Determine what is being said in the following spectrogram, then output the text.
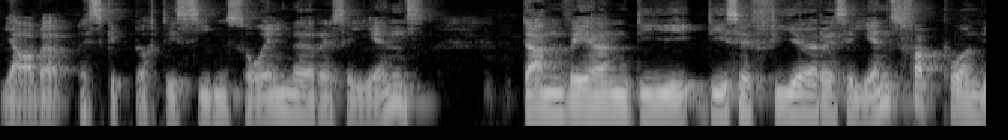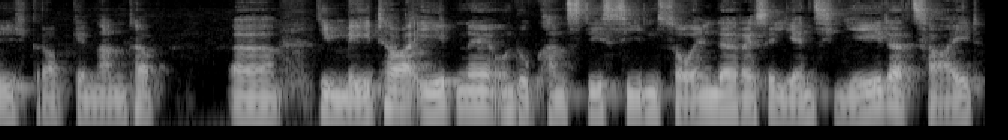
ja, aber es gibt doch die sieben Säulen der Resilienz, dann wären die, diese vier Resilienzfaktoren, die ich gerade genannt habe, äh, die Meta-Ebene und du kannst die sieben Säulen der Resilienz jederzeit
